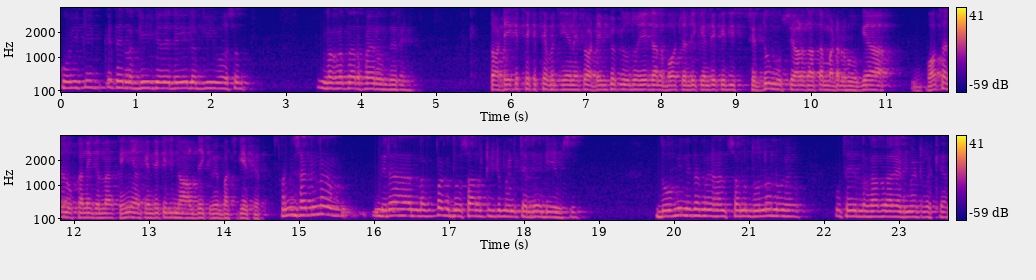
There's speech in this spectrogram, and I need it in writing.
ਕੋਈ ਕਿ ਕਿਤੇ ਲੱਗੀ ਕਿਤੇ ਨਹੀਂ ਲੱਗੀ ਬਸ ਲਗਾਤਾਰ ਫਾਇਰ ਹੁੰਦੇ ਰਹੇ। ਤੁਹਾਡੇ ਕਿੱਥੇ ਕਿੱਥੇ ਵੱਜੀਆਂ ਨੇ? ਤੁਹਾਡੇ ਵੀ ਕਿਉਂਕਿ ਉਦੋਂ ਇਹ ਗੱਲ ਬਹੁਤ ਚੱਲੀ ਕਹਿੰਦੇ ਕਿ ਜੀ ਸਿੱਧੂ ਮੂਸੇਵਾਲੇ ਦਾ ਤਾਂ ਮਰਡਰ ਹੋ ਗਿਆ। ਬਹੁਤ ਸਾਰੇ ਲੋਕਾਂ ਨੇ ਗੱਲਾਂ ਕਹੀਆਂ ਕਹਿੰਦੇ ਕਿ ਜੀ ਨਾਲ ਦੇ ਕਿਵੇਂ ਬਚ ਗਏ ਫਿਰ? ਹਾਂਜੀ ਸਾਡੇ ਨਾ ਮੇਰਾ ਲਗਭਗ 2 ਸਾਲ ਟ੍ਰੀਟਮੈਂਟ ਚੱਲਿਆ ਡੀਐਮਸੀ 2 ਮਹੀਨੇ ਤਾਂ ਮੈਂ ਹਾਂ- ਸਾਨੂੰ ਦੋਨਾਂ ਨੂੰ ਉੱਥੇ ਲਗਾਤਾਰ ਐਡਮਿਟ ਰੱਖਿਆ।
